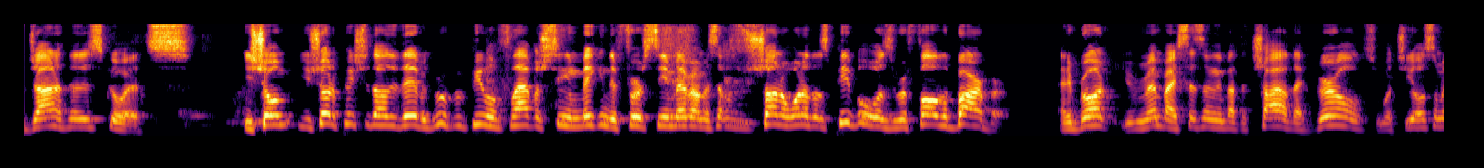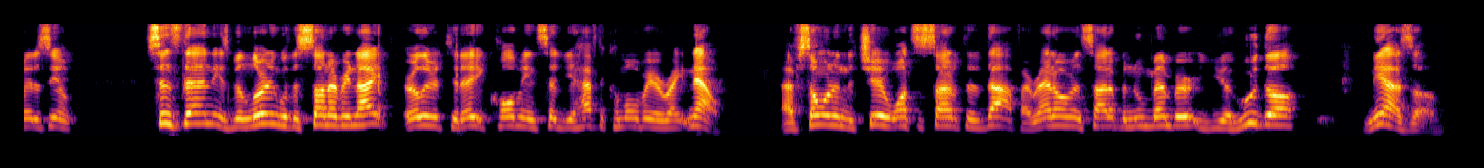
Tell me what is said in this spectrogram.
Jonathan Iskowitz. You showed you showed a picture the other day of a group of people in Flatbush Siyum making the first Siyum ever. myself Shana, one of those people was Rafal the barber, and he brought. You remember I said something about the child, that girl, what she also made a Siyum. Since then, he's been learning with his son every night. Earlier today, he called me and said, "You have to come over here right now. I have someone in the chair wants to sign up to the daf." I ran over and signed up a new member, Yehuda Niazov.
